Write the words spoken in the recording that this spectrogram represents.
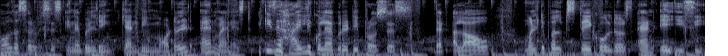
all the services in a building can be modeled and managed. It is a highly collaborative process that allow multiple stakeholders and AEC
